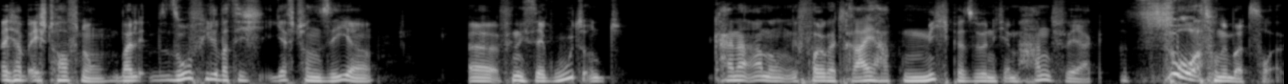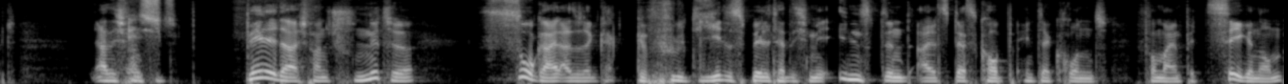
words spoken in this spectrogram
Ich habe echt Hoffnung, weil so viel, was ich jetzt schon sehe, äh, finde ich sehr gut und keine Ahnung, Folge 3 hat mich persönlich im Handwerk sowas von überzeugt. Also ich fand Echt? Bilder, ich fand Schnitte so geil. Also ge- gefühlt jedes Bild hätte ich mir instant als Desktop-Hintergrund von meinem PC genommen.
